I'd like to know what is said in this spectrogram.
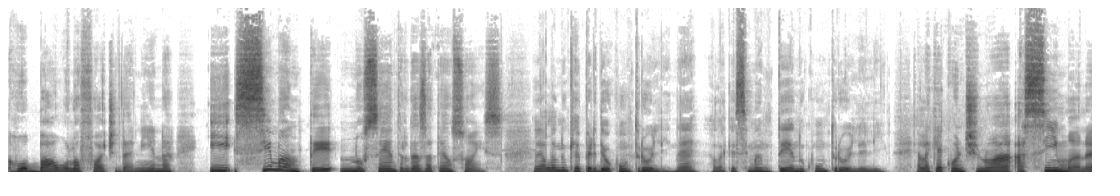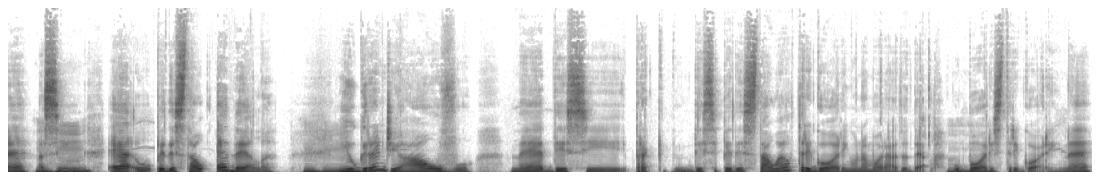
roubar o holofote da Nina e se manter no centro das atenções. Ela não quer perder o controle, né? Ela quer se manter no controle ali. Ela quer continuar acima, né? Assim, é o pedestal é dela. E o grande alvo, né, desse, pra, desse pedestal é o Trigorin, o namorado dela, o Boris Trigorin, né?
